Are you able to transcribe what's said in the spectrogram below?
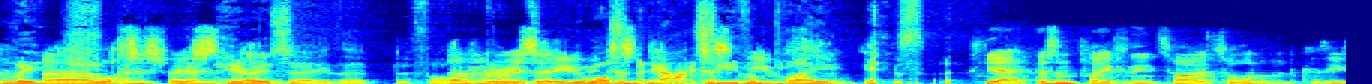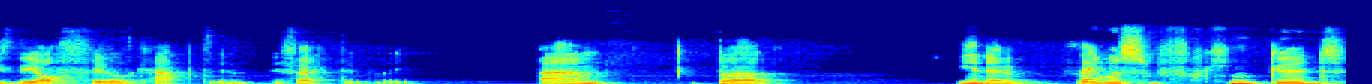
Leitch uh, what's and, his face? and Hirose, the the former and Hirose. He who wasn't actually even- playing. Yes. Yeah, doesn't play for the entire tournament because he's the off-field captain, effectively. Um, but you know, there was some fucking good.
